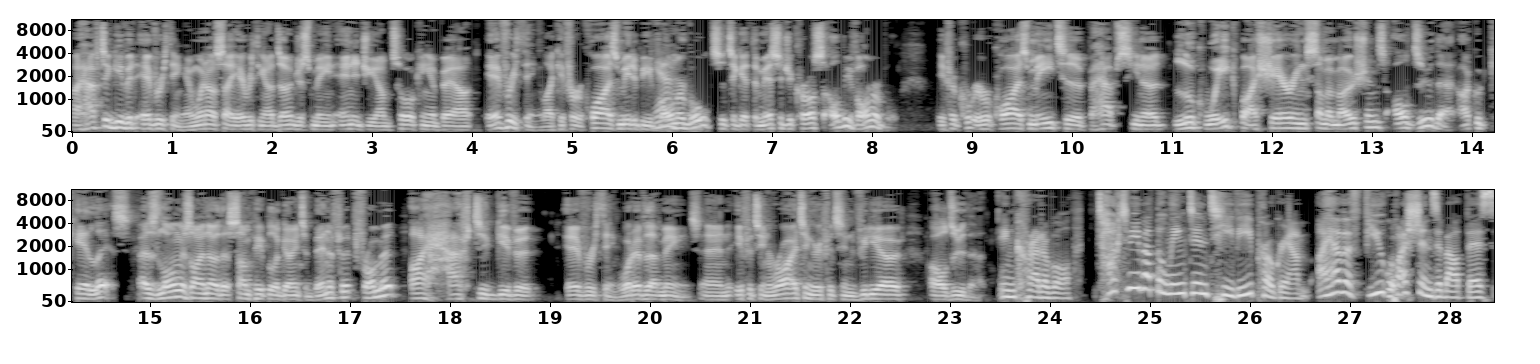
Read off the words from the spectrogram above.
I have to give it everything. And when I say everything, I don't just mean energy. I'm talking about everything. Like if it requires me to be yeah. vulnerable to, to get the message across, I'll be vulnerable. If it requires me to perhaps, you know, look weak by sharing some emotions, I'll do that. I could care less. As long as I know that some people are going to benefit from it, I have to give it everything, whatever that means. And if it's in writing or if it's in video, I'll do that. Incredible. Talk to me about the LinkedIn TV program. I have a few questions about this.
